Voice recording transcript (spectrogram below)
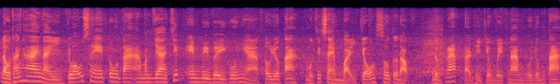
Đầu tháng 2 này, chủ mẫu xe Toyota Avanza chiếc MPV của nhà Toyota, một chiếc xe 7 chỗ số tự động được ráp tại thị trường Việt Nam của chúng ta.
